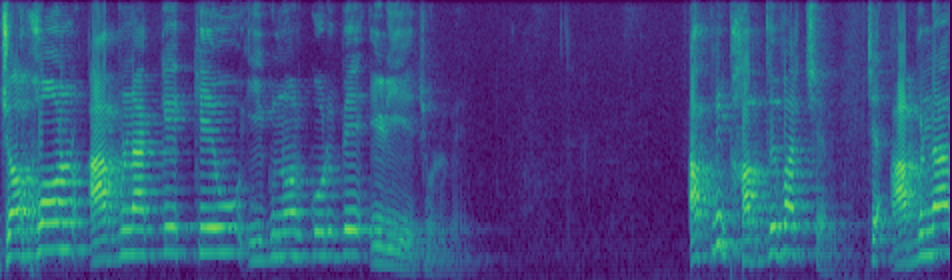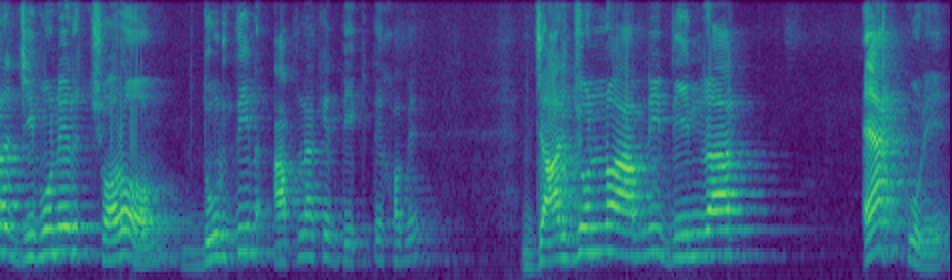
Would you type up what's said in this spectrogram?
যখন আপনাকে কেউ ইগনোর করবে, এড়িয়ে চলবে। আপনি ভাবতে পারছেন যে আপনার জীবনের চরম দুর্দিন আপনাকে দেখতে হবে, যার জন্য আপনি দিনরাত এক করে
